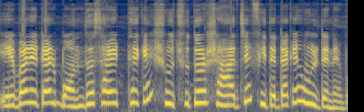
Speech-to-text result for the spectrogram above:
এবার এটার বন্ধ সাইড থেকে সুছুতোর সাহায্যে ফিতেটাকে উল্টে নেব।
